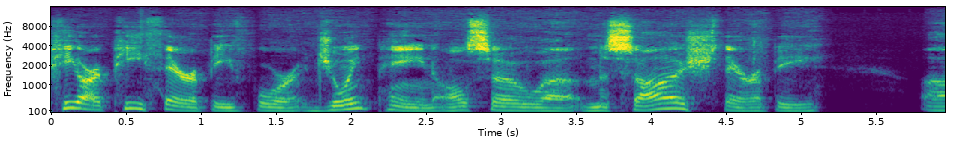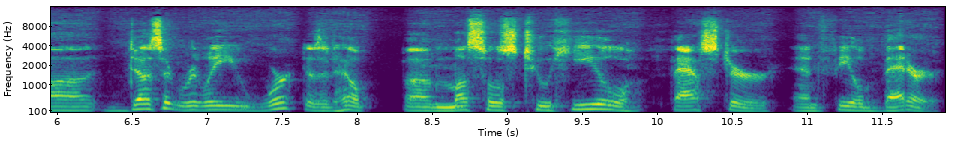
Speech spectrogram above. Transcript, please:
PRP therapy for joint pain, also uh, massage therapy. Uh, does it really work? Does it help uh, muscles to heal faster and feel better?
